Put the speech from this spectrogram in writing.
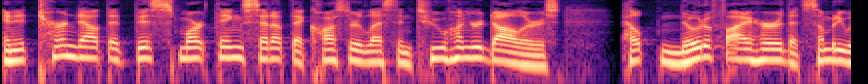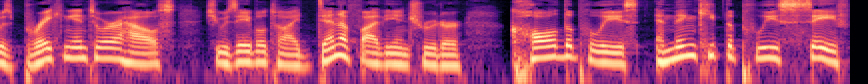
and it turned out that this Smart Things setup that cost her less than $200 helped notify her that somebody was breaking into her house. She was able to identify the intruder, call the police, and then keep the police safe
